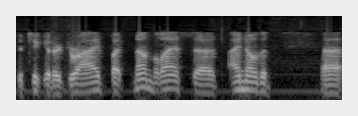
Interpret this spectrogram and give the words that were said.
particular drive, but nonetheless, uh, I know that uh,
